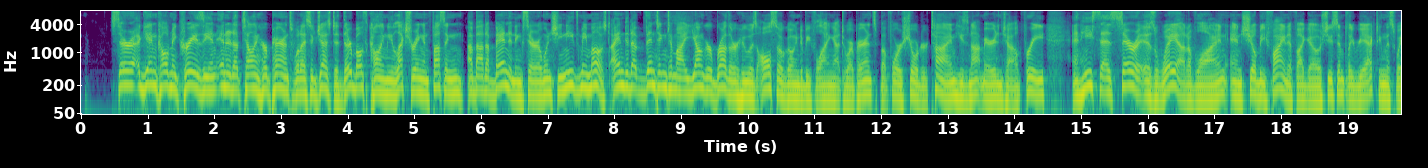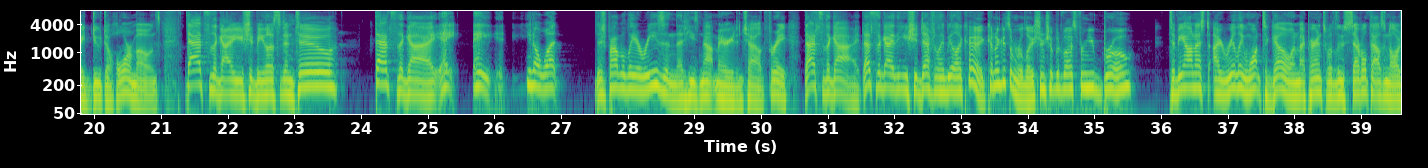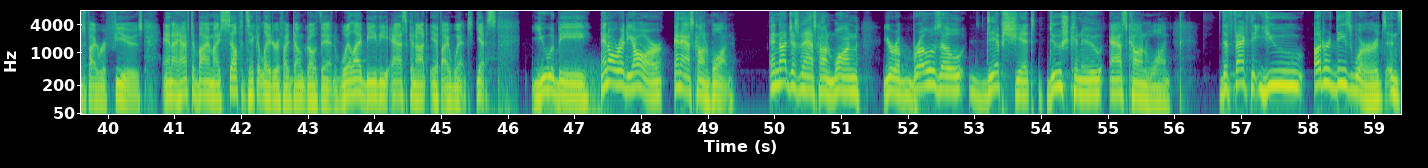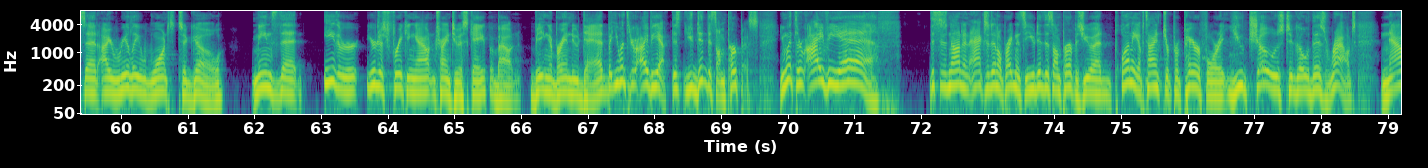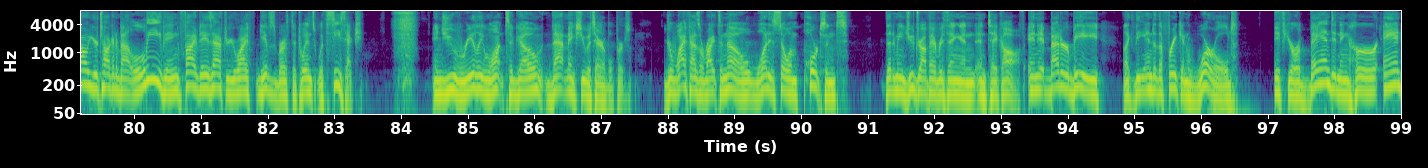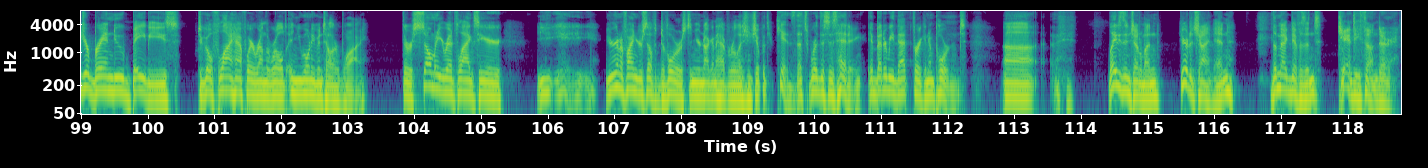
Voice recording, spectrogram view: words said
Sarah again called me crazy and ended up telling her parents what I suggested. They're both calling me lecturing and fussing about abandoning Sarah when she needs me most. I ended up venting to my younger brother, who is also going to be flying out to our parents, but for a shorter time. He's not married and child free. And he says Sarah is way out of line and she'll be fine if I go. She's simply reacting this way due to hormones. That's the guy you should be listening to. That's the guy. Hey, hey, you know what? There's probably a reason that he's not married and child free. That's the guy. That's the guy that you should definitely be like, hey, can I get some relationship advice from you, bro? To be honest, I really want to go, and my parents would lose several thousand dollars if I refused. And I have to buy myself a ticket later if I don't go then. Will I be the astronaut if I went? Yes. You would be, and already are, an Ascon 1. And not just an Ascon 1, you're a brozo dipshit douche canoe Ascon 1 the fact that you uttered these words and said, I really want to go, means that either you're just freaking out and trying to escape about being a brand new dad, but you went through IVF. This you did this on purpose. You went through IVF. This is not an accidental pregnancy. You did this on purpose. You had plenty of time to prepare for it. You chose to go this route. Now you're talking about leaving 5 days after your wife gives birth to twins with C-section and you really want to go, that makes you a terrible person. Your wife has a right to know what is so important that it means you drop everything and, and take off. And it better be like the end of the freaking world if you're abandoning her and your brand new babies to go fly halfway around the world and you won't even tell her why. There are so many red flags here. You're going to find yourself divorced and you're not going to have a relationship with your kids. That's where this is heading. It better be that freaking important. Uh, Ladies and gentlemen, here to chime in, the magnificent Candy Thunder.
